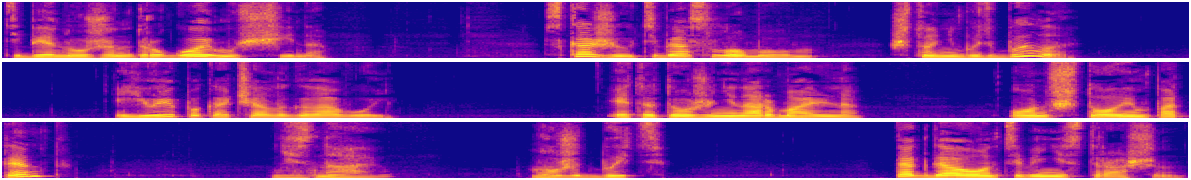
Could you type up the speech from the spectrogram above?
Тебе нужен другой мужчина. Скажи, у тебя с Ломовым что-нибудь было?» Юля покачала головой. «Это тоже ненормально. Он что, импотент?» «Не знаю. Может быть». «Тогда он тебе не страшен.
